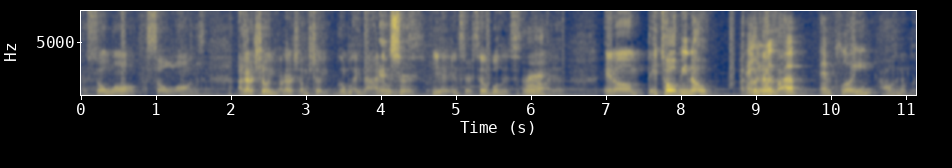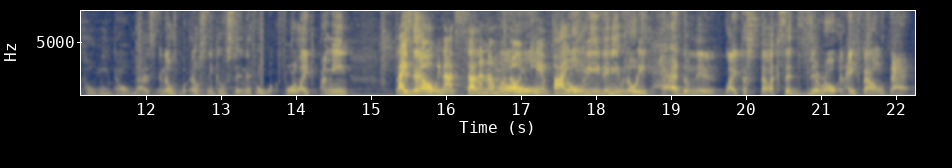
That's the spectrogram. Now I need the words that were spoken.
for so long, for so long. I gotta show you. I gotta show. I'm gonna show you. You're gonna be like, nah, I know. this. Yeah, insert silver bullets. Eh. Fire. And um, they told me no. I And could you not was buy. a employee. I was in. They told me no. Yes. And those those sneakers were sitting there for for like. I mean. Like, that- no, we're not selling them, or no, you can't buy nobody, it. They didn't even know they had them there. Like the stock said zero, and I found that.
